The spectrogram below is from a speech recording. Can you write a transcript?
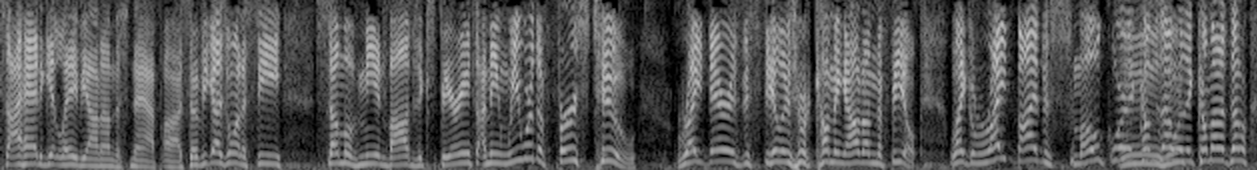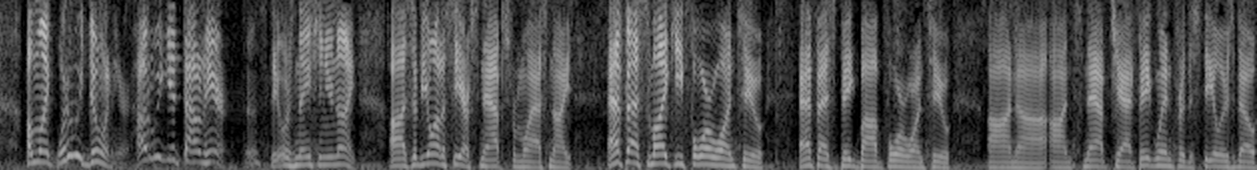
So I had to get Le'Veon on the snap. Uh, so if you guys want to see some of me and Bob's experience, I mean, we were the first two. Right there as the Steelers were coming out on the field. Like right by the smoke where it comes out, Mm-hmm. where they come out of the tunnel. I'm like, what are we doing here? How do we get down here? Steelers Nation Unite. Uh, so if you want to see our snaps from last night, FS Mikey 412, FS Big Bob 412 on uh, on Snapchat. Big win for the Steelers though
